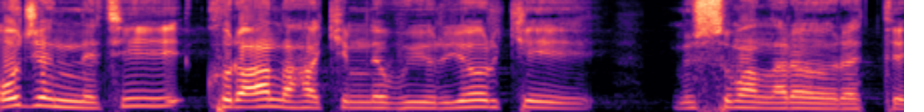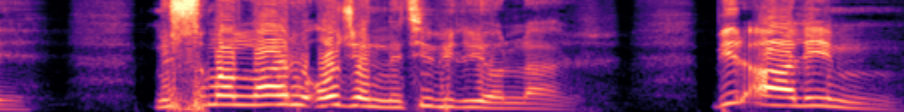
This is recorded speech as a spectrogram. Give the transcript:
O cenneti Kur'an hakimde buyuruyor ki Müslümanlara öğretti. Müslümanlar o cenneti biliyorlar. Bir alim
